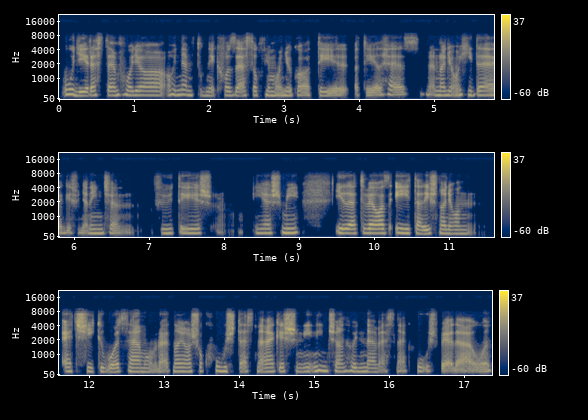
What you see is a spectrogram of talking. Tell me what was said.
úgy éreztem, hogy, a, hogy nem tudnék hozzászokni mondjuk a, tél, a télhez, mert nagyon hideg, és ugye nincsen fűtés, ilyesmi, illetve az étel is nagyon egysíkű volt számomra, hát nagyon sok húst tesznek, és nincsen, hogy nem esznek húst például.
